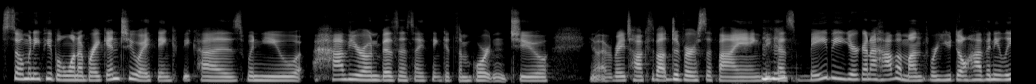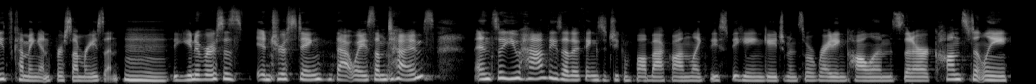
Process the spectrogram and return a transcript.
so many people want to break into, I think, because when you have your own business, I think it's important to, you know, everybody talks about diversifying mm-hmm. because maybe you're going to have a month where you don't have any leads coming in for some reason. Mm. The universe is interesting that way sometimes. And so you have these other things that you can fall back on, like these speaking engagements or writing columns that are constantly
